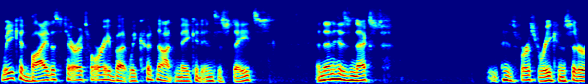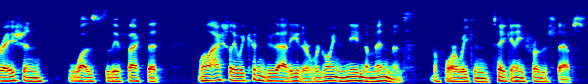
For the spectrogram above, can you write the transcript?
we could buy this territory, but we could not make it into states. And then his next, his first reconsideration was to the effect that, well, actually, we couldn't do that either. We're going to need an amendment before we can take any further steps.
